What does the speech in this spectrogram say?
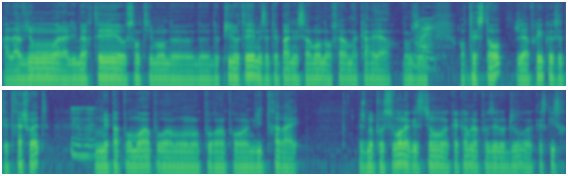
à l'avion, à la liberté, au sentiment de, de, de piloter, mais c'était pas nécessairement d'en faire ma carrière. Donc en testant, j'ai appris que c'était très chouette, mm-hmm. mais pas pour moi, pour un, pour un, pour une vie de travail. Je me pose souvent la question, quelqu'un me l'a posé l'autre jour, qu'est-ce qui serait,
